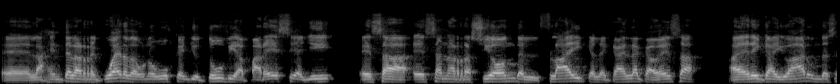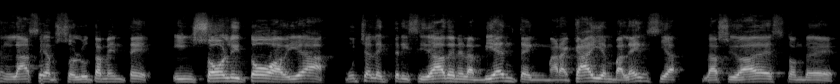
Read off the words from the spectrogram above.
Eh, la gente la recuerda. Uno busca en YouTube y aparece allí esa, esa narración del fly que le cae en la cabeza a Eric Aybar, un desenlace absolutamente insólito. Había mucha electricidad en el ambiente en Maracay, en Valencia, las ciudades donde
